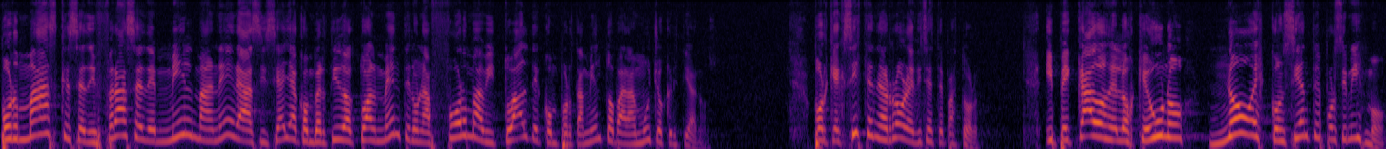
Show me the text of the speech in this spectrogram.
Por más que se disfrace de mil maneras y se haya convertido actualmente en una forma habitual de comportamiento para muchos cristianos. Porque existen errores, dice este pastor, y pecados de los que uno no es consciente por sí mismo.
